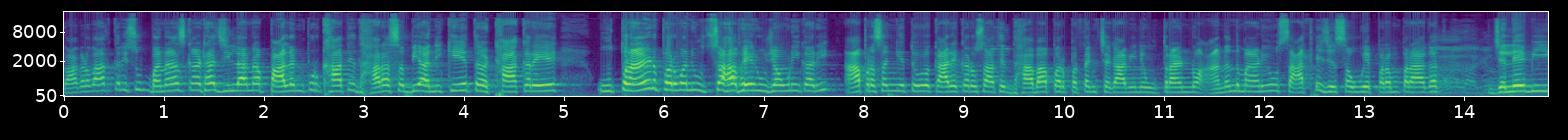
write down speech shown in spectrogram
તો આગળ વાત કરીશું બનાસકાંઠા જિલ્લાના પાલનપુર ખાતે ધારાસભ્ય અનિકેત ઠાકરે ઉત્તરાયણ પર્વની ઉત્સાહભેર ઉજવણી કરી. આ પ્રસંગે તેઓએ કાર્યકરો સાથે ધાબા પર પતંગ ચગાવીને ઉત્તરાયણનો આનંદ માણ્યો. સાથે જ સૌએ પરંપરાગત જલેબી,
